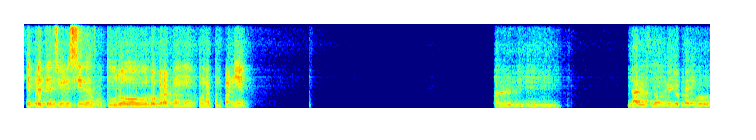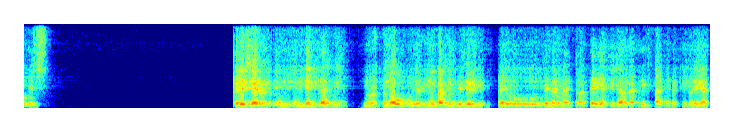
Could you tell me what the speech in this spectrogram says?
pretensiones tienes a futuro lograr como, con la compañía? La visión que yo tengo es crecer en, en ventas. No es que uno, es muy fácil decirlo, pero tener una estrategia que sea realista en la que uno diga,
